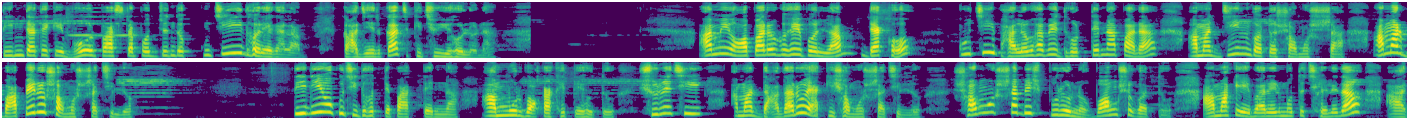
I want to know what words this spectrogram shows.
তিনটা থেকে ভোর পাঁচটা পর্যন্ত কুচিই ধরে গেলাম। কাজের কাজ কিছুই হলো না। আমি অপারগ হয়ে বললাম, দেখো, কুচি ভালোভাবে ধরতে না পারা আমার জিনগত সমস্যা, আমার বাপেরও সমস্যা ছিল। তিনিও কুচি ধরতে পারতেন না, আম্মুর বকা খেতে হতো। শুনেছি আমার দাদারও একই সমস্যা ছিল। সমস্যা বেশ পুরনো, বংশগত। আমাকে এবারের মতো ছেড়ে দাও, আর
